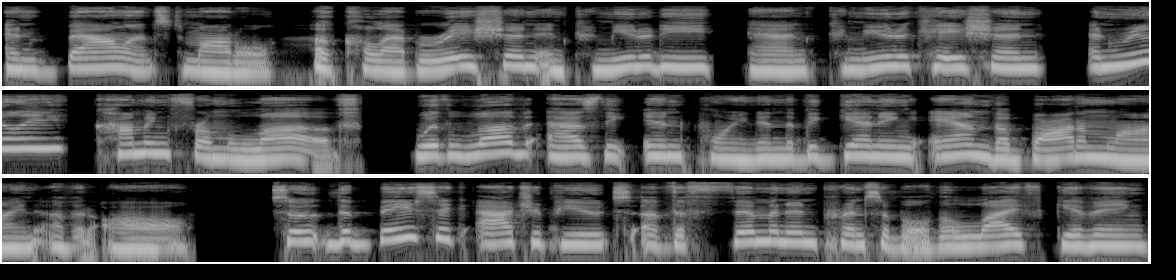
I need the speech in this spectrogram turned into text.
and balanced model of collaboration and community and communication and really coming from love with love as the endpoint and the beginning and the bottom line of it all. So the basic attributes of the feminine principle, the life giving,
